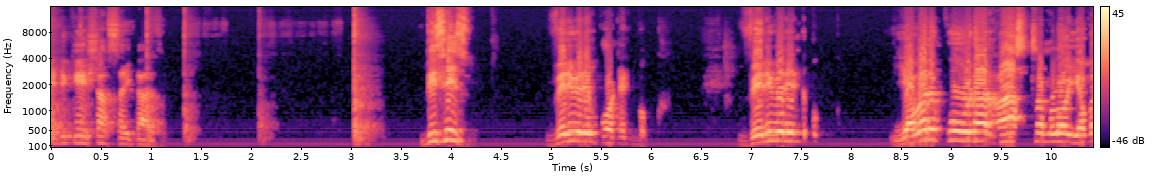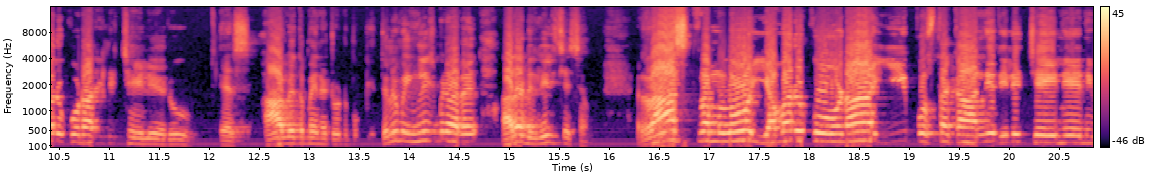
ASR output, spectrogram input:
education psychology this is very very important book very very book ఎవరు కూడా రాష్ట్రంలో ఎవరు కూడా రిలీజ్ చేయలేరు. ఎస్ ఆ విధమైనటువంటి book Telugu English medium already release చేశాం. రాష్ట్రంలో ఎవరు కూడా ఈ పుస్తకాన్ని రిలీజ్ చేయలేని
